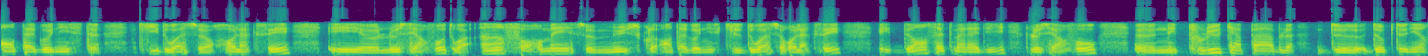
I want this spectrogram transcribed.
antagoniste qui doit se relaxer et euh, le cerveau doit informer ce muscle antagoniste qu'il doit se relaxer. Et dans cette maladie, le cerveau n'est plus capable de d'obtenir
